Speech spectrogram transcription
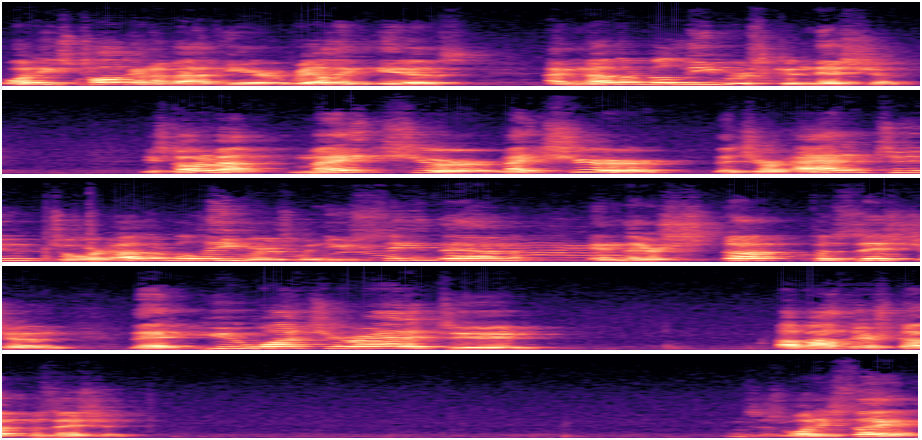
what he's talking about here really is another believer's condition. He's talking about make sure, make sure that your attitude toward other believers when you see them in their stuck position, that you watch your attitude about their stuck position. This is what he's saying.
